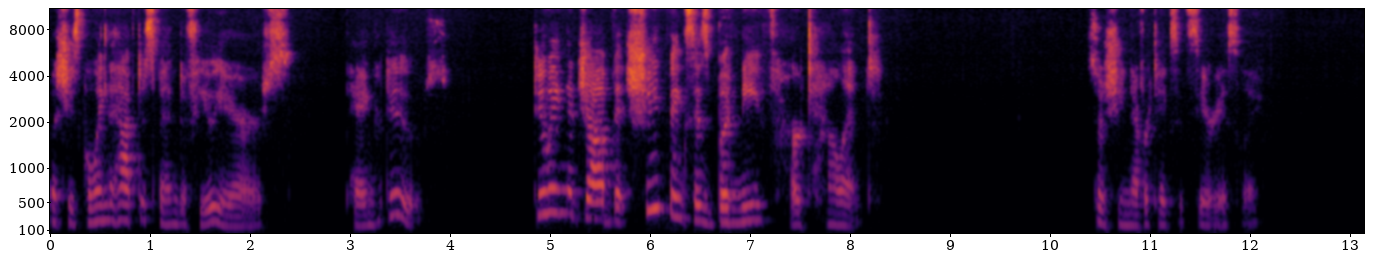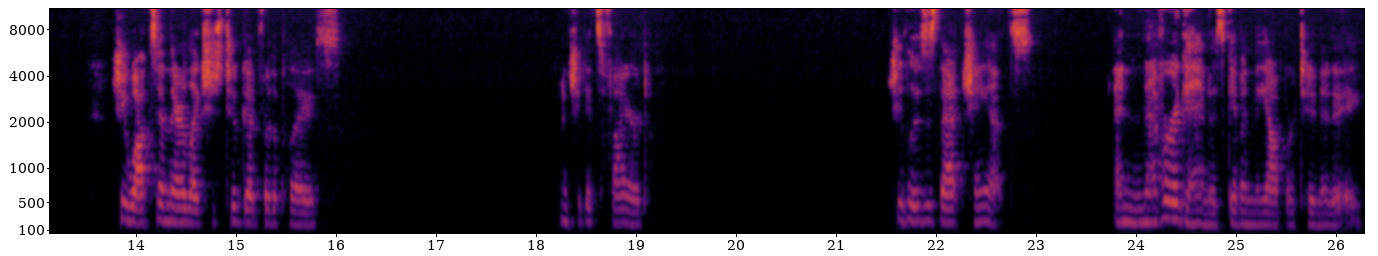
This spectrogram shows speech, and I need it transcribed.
But she's going to have to spend a few years paying her dues, doing a job that she thinks is beneath her talent. So she never takes it seriously. She walks in there like she's too good for the place and she gets fired. She loses that chance and never again is given the opportunity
